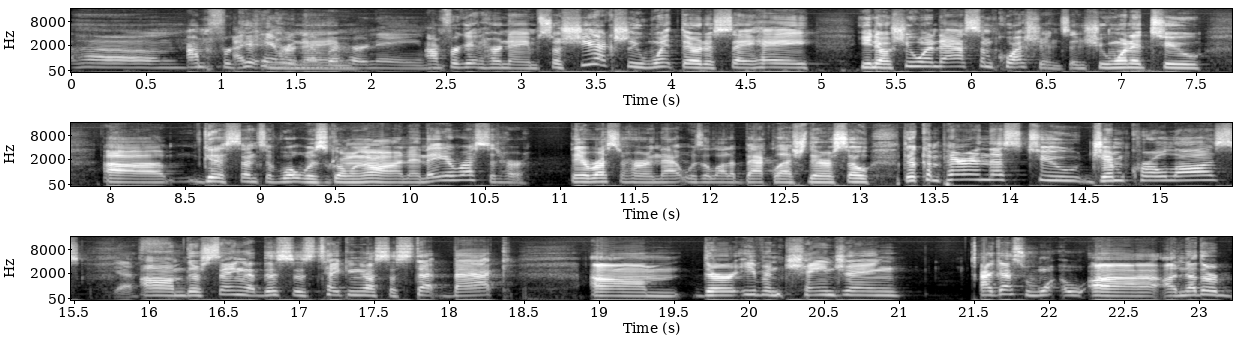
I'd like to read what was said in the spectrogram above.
um I'm i forgetting can't her remember name. her name I'm forgetting her name. So she actually went there to say, hey, you know, she wanted to ask some questions and she wanted to uh, get a sense of what was going on. And they arrested her. They arrested her, and that was a lot of backlash there. So they're comparing this to Jim Crow laws. Yes. Um, they're saying that this is taking us a step back. Um, they're even changing, I guess, uh, another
